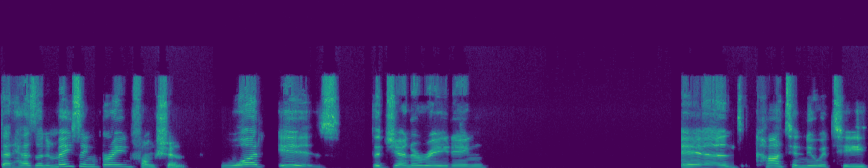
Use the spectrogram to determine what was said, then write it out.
that has an amazing brain function. What is the generating and continuity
